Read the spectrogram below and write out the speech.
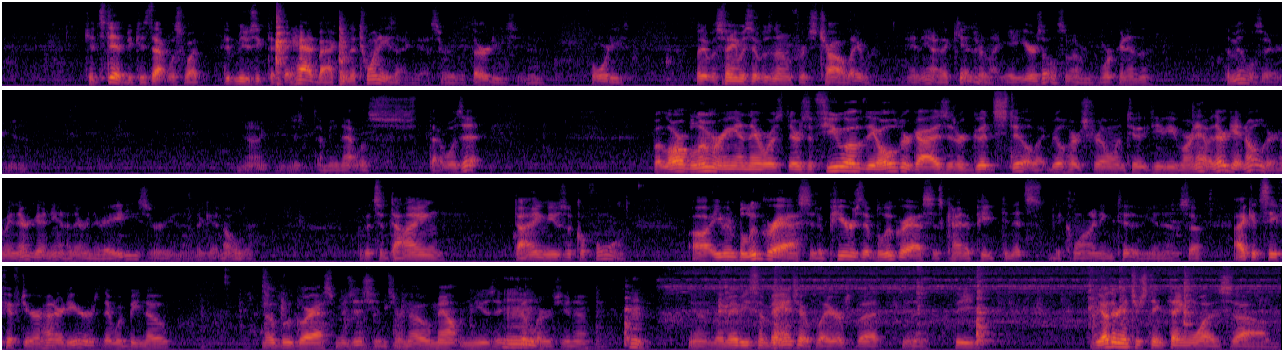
kids did because that was what the music that they had back in the 20s, I guess, or the 30s, you know, 40s. But it was famous. It was known for its child labor, and you know the kids were like eight years old. Some of them working in the the mills there. You know, you know, just I mean that was that was it. But Laurel Bloomery and there was there's a few of the older guys that are good still, like Bill Birchfield and TV Barnett. But they're getting older. I mean, they're getting you know they're in their 80s or you know they're getting older. But it's a dying, dying musical form. Uh, even bluegrass, it appears that bluegrass has kind of peaked and it's declining too. You know, so I could see 50 or 100 years there would be no, no bluegrass musicians or no mountain music Mm. fiddlers. You know, Hmm. you know there may be some banjo players, but you know the the other interesting thing was um,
